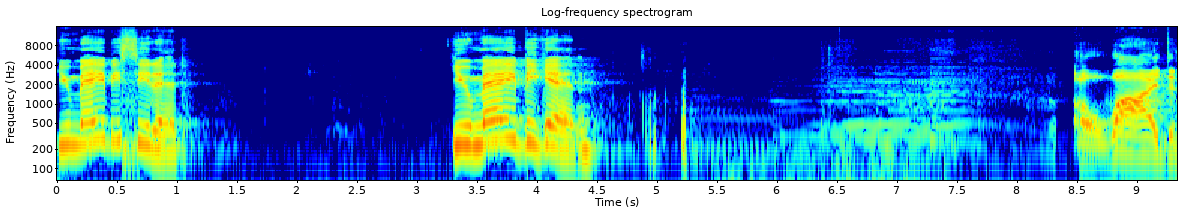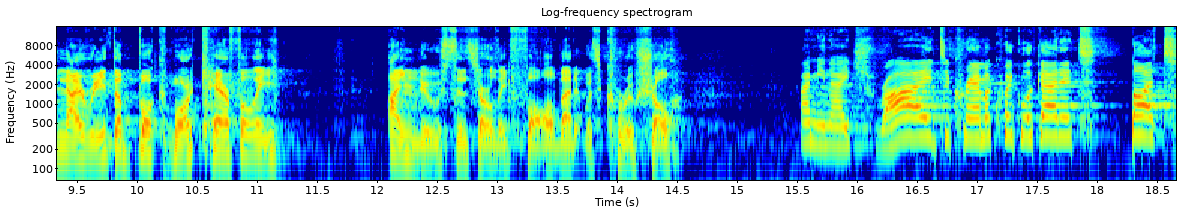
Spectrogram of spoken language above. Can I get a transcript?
You may be seated. You may begin. Oh, why didn't I read the book more carefully? I knew since early fall that it was crucial. I mean, I tried to cram a quick look at it, but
